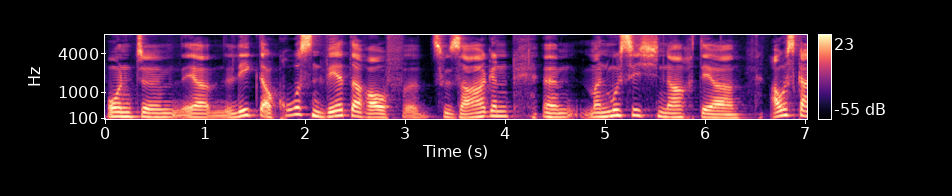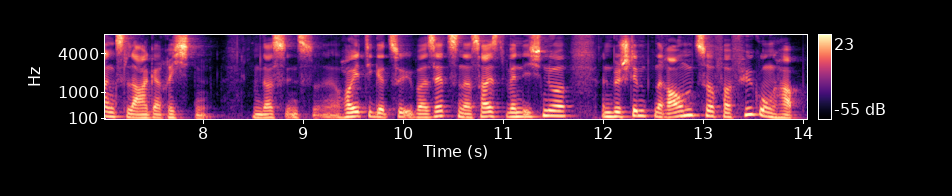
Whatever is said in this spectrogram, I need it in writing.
und ähm, er legt auch großen Wert darauf äh, zu sagen, ähm, man muss sich nach der Ausgangslage richten um das ins heutige zu übersetzen. Das heißt, wenn ich nur einen bestimmten Raum zur Verfügung habe,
